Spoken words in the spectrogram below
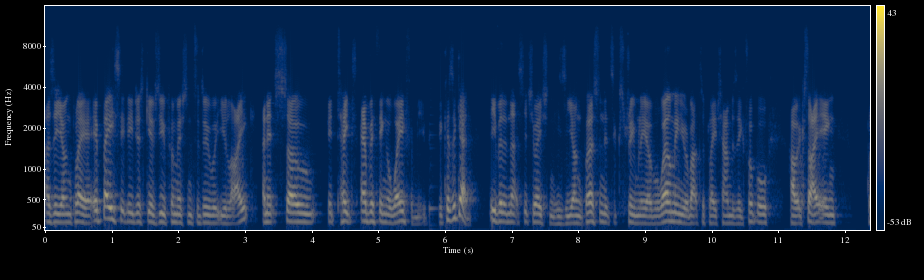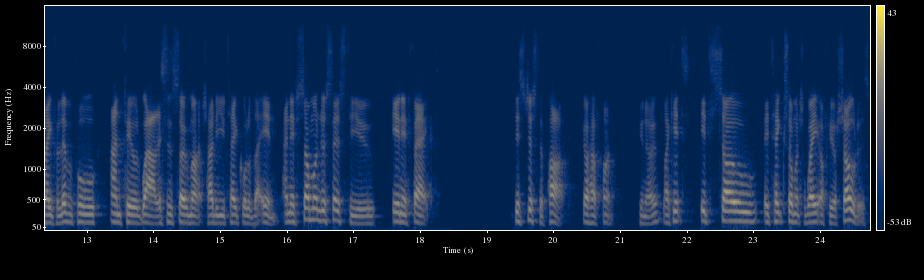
as a young player, it basically just gives you permission to do what you like, and it's so it takes everything away from you because again, even in that situation, he's a young person. It's extremely overwhelming. You're about to play Champions League football. How exciting! Playing for Liverpool, Anfield. Wow, this is so much. How do you take all of that in? And if someone just says to you, in effect, it's just the park go have fun. You know, like it's it's so it takes so much weight off your shoulders,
